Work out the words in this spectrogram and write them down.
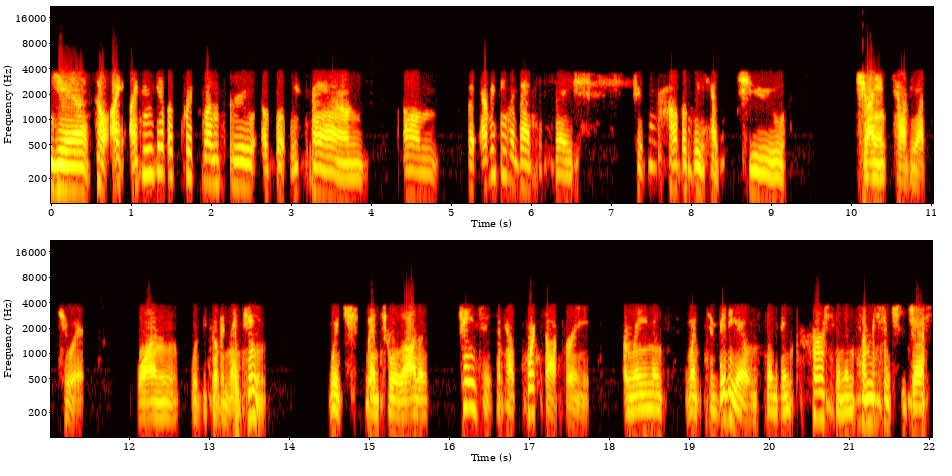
Yeah, so I, I can give a quick run through of what we found, um, but everything I'm about to say should probably have two giant caveats to it. One would be COVID 19, which led to a lot of changes in how courts operate, arraignments went to video instead of in person. And some research suggests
